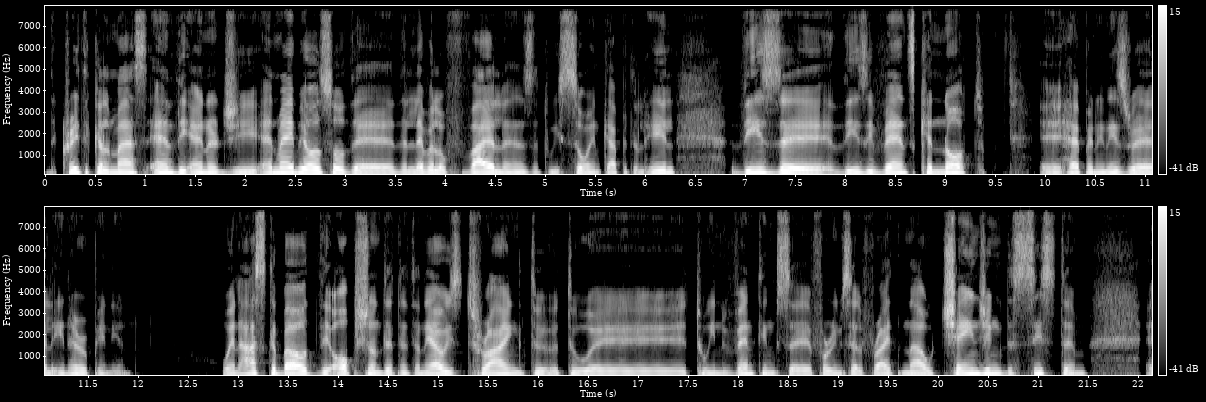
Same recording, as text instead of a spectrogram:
the critical mass and the energy, and maybe also the, the level of violence that we saw in Capitol Hill, these, uh, these events cannot uh, happen in Israel, in her opinion. When asked about the option that Netanyahu is trying to to uh, to invent himself for himself right now, changing the system uh,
